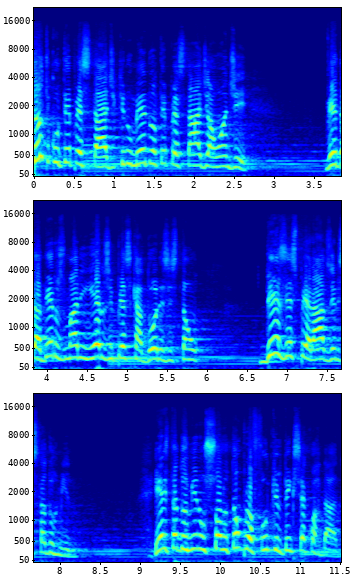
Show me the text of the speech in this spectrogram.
tanto com tempestade que no meio de uma tempestade aonde verdadeiros marinheiros e pescadores estão desesperados, ele está dormindo. E ele está dormindo um sono tão profundo que ele tem que ser acordado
